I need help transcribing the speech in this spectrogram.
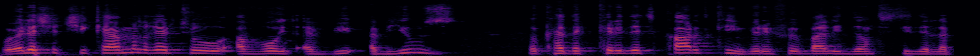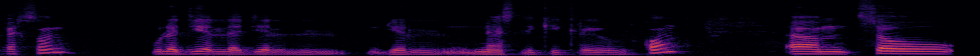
وعلاش هادشي كامل غير to avoid abuse donc هذاك credit card كيفيريفي pas l'identité ديال la personne ولا ديال ديال ديال الناس اللي كيكريو ال compte so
